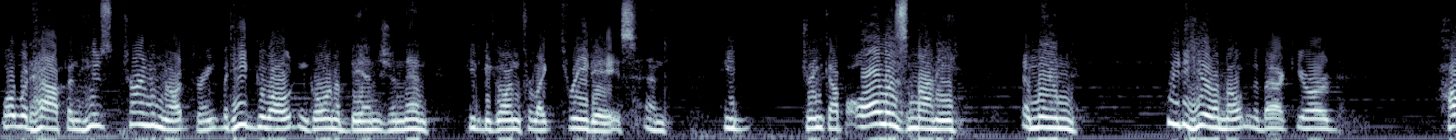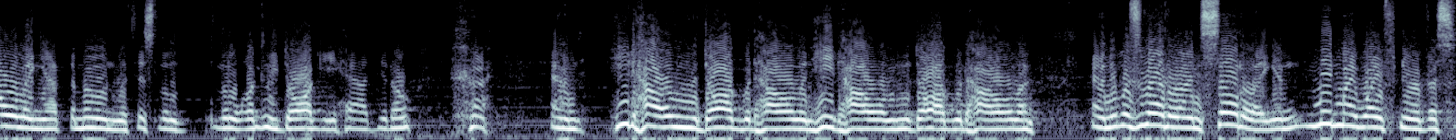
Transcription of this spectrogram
what would happen? He was trying to not drink, but he'd go out and go on a binge, and then he'd be gone for like three days, and he'd drink up all his money, and then we'd hear him out in the backyard howling at the moon with this little little ugly dog he had, you know. and he'd howl, and the dog would howl, and he'd howl, and the dog would howl, and and it was rather unsettling, and made my wife nervous.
